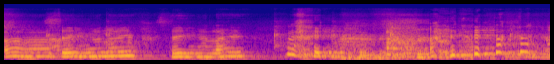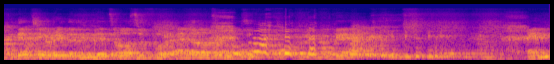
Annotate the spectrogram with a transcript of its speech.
ah, staying alive, staying alive. That's your rhythm. That's also for adults and also for children, okay? And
